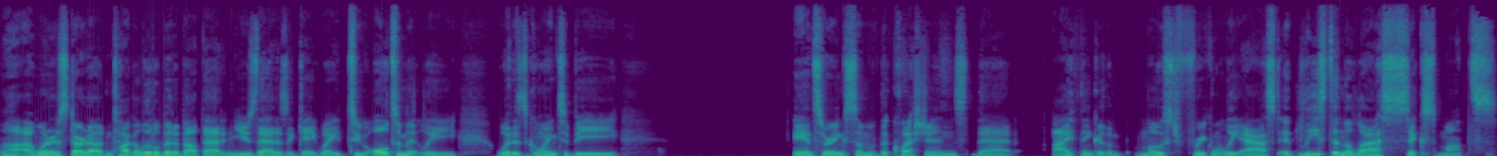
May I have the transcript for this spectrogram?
Uh, I wanted to start out and talk a little bit about that and use that as a gateway to ultimately what is going to be answering some of the questions that I think are the most frequently asked, at least in the last six months.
